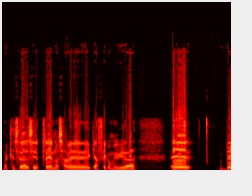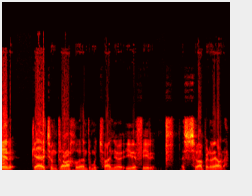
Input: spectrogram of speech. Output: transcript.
más que ansiedad, sí, estrés, no saber qué hacer con mi vida. Eh, ver que ha hecho un trabajo durante muchos años y decir, "Pf, eso se va a perder ahora.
